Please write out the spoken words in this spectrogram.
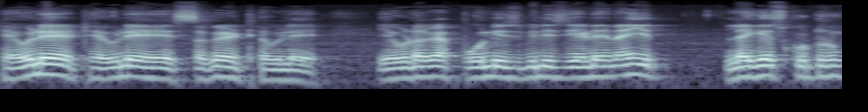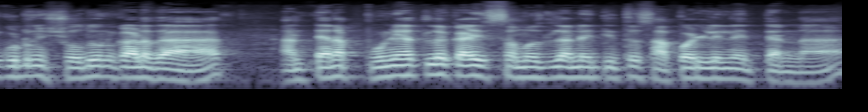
ठेवले ठेवले हे सगळे ठेवले. एवढं काय पोलीस बिलीस येडे नाहीत? लगेच कुठून कुठून शोधून काढतात. आणि त्यांना पुण्यातलं काही समजलं नाही तिथं सापडले नाहीत त्यांना.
